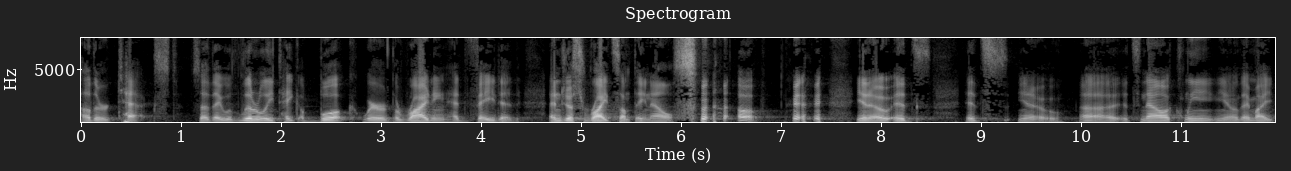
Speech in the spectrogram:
other text. So they would literally take a book where the writing had faded and just write something else. oh, you know, it's it's you know uh, it's now a clean you know they might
